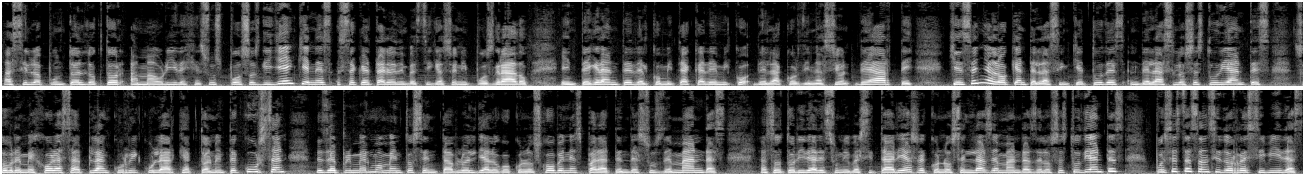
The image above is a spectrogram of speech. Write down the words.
Así lo apuntó el doctor Amauri de Jesús Pozos Guillén, quien es secretario de Investigación y Posgrado e integrante del Comité Académico de la Coordinación de Arte, quien señaló que ante las inquietudes de las y los estudiantes sobre mejoras al plan curricular que actualmente cursan, desde el primer momento se entabló el diálogo con los jóvenes para atender sus demandas. Las autoridades universitarias reconocen las demandas de los estudiantes, pues estas han sido recibidas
